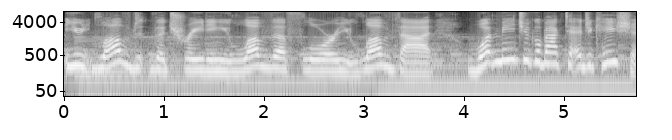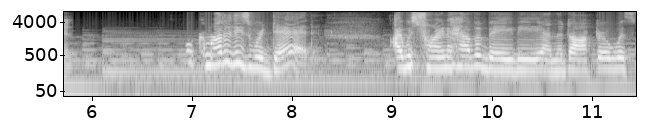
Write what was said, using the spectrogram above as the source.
You loved the trading, you loved the floor, you loved that. What made you go back to education? Well, commodities were dead. I was trying to have a baby, and the doctor was,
